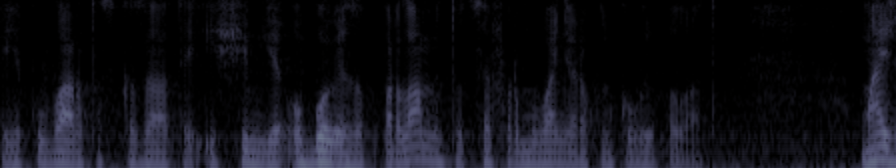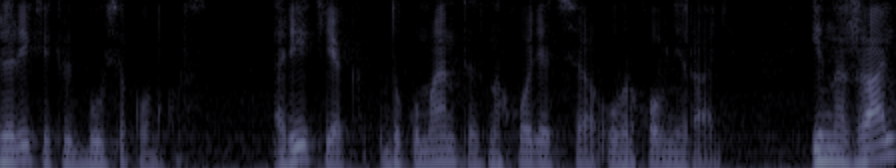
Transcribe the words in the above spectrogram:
яку варто сказати, і з чим є обов'язок парламенту, це формування рахункової палати. Майже рік, як відбувся конкурс, рік, як документи знаходяться у Верховній Раді. І, на жаль,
